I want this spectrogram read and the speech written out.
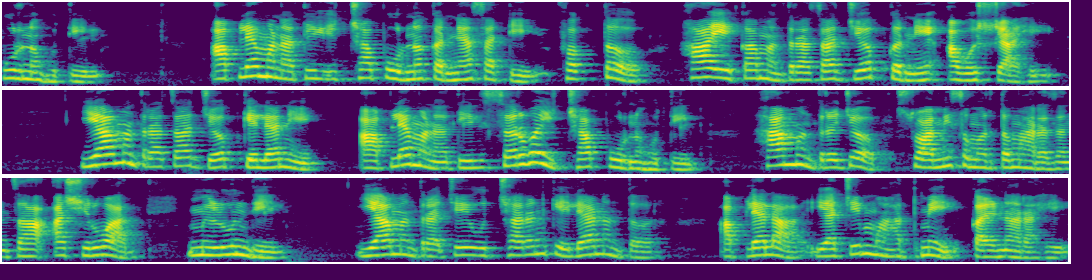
पूर्ण होतील. आपल्या मनातील इच्छा पूर्ण करण्यासाठी फक्त हा एका मंत्राचा जप करणे आवश्यक आहे. या मंत्राचा जप केल्याने आपल्या मनातील सर्व इच्छा पूर्ण होतील. हा मंत्र जप स्वामी समर्थ महाराजांचा आशीर्वाद मिळून देईल. या मंत्राचे उच्चारण केल्यानंतर आपल्याला याचे महात्मे कळणार आहे.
